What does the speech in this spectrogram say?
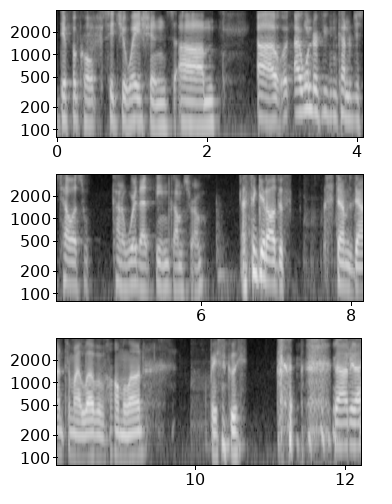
difficult situations. Um, uh, I wonder if you can kind of just tell us kind of where that theme comes from. I think it all just stems down to my love of Home Alone, basically. no, I mean, I,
